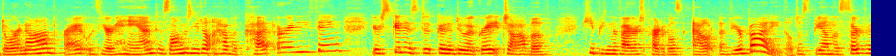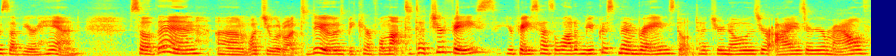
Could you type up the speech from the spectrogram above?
doorknob, right, with your hand. As long as you don't have a cut or anything, your skin is going to do a great job of keeping the virus particles out of your body. They'll just be on the surface of your hand. So then um, what you would want to do is be careful not to touch your face. Your face has a lot of mucous membranes. Don't touch your nose, your eyes, or your mouth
